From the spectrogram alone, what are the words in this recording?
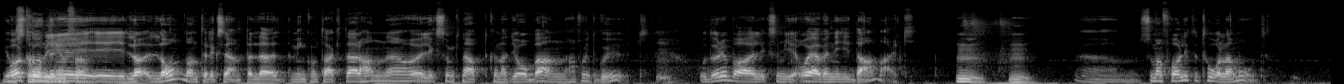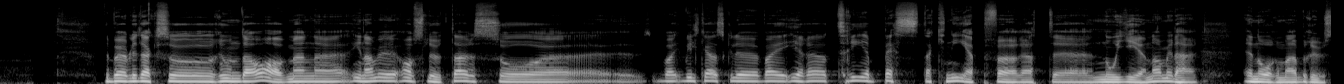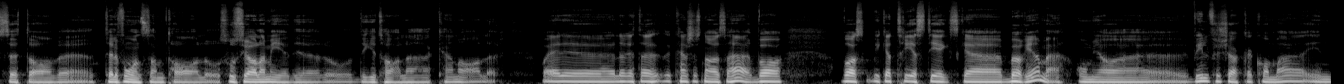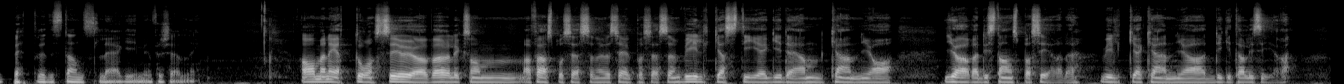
jag har kunder i, London till exempel, där min kontakt där, han eh, har liksom knappt kunnat jobba, han, han får inte gå ut. Mm. Och då är det bara liksom, och även i Danmark. Mm. Mm. Ehm, så man får ha lite tålamod. Det börjar bli dags att runda av men eh, innan vi avslutar så eh, vilka skulle, vad är era tre bästa knep för att eh, nå igenom i det här enorma bruset av telefonsamtal och sociala medier och digitala kanaler. Vad är det, eller rättare, kanske snarare så här, vad, vad, vilka tre steg ska jag börja med om jag vill försöka komma i en bättre distansläge i min försäljning? Ja, men ett då, se över liksom affärsprocessen eller säljprocessen. Vilka steg i den kan jag göra distansbaserade? Vilka kan jag digitalisera?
